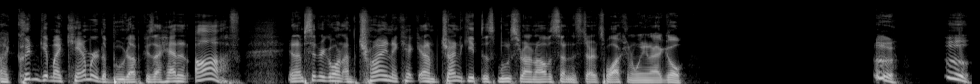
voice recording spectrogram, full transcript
I couldn't get my camera to boot up because I had it off, and I'm sitting there going, I'm trying to kick, I'm trying to keep this moose around. All of a sudden, it starts walking away, and I go, ugh, ugh.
